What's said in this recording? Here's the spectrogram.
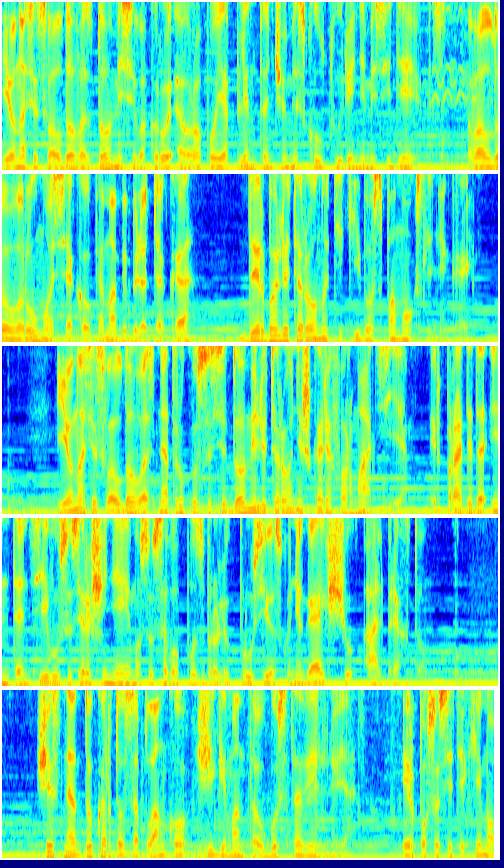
Jaunasis valdovas domisi vakarų Europoje plintančiomis kultūrinėmis idėjomis. Valdovo rūmose kaupiama biblioteka, dirba liuteronų tikybos pamokslininkai. Jaunasis valdovas netrukus susidomi liuteronišką reformaciją ir pradeda intensyvų susirašinėjimą su savo pusbroliu Prūsijos kunigaikščiu Albrechtu. Šis net du kartus aplanko Žygimantą Augustą Vilniuje ir po susitikimo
